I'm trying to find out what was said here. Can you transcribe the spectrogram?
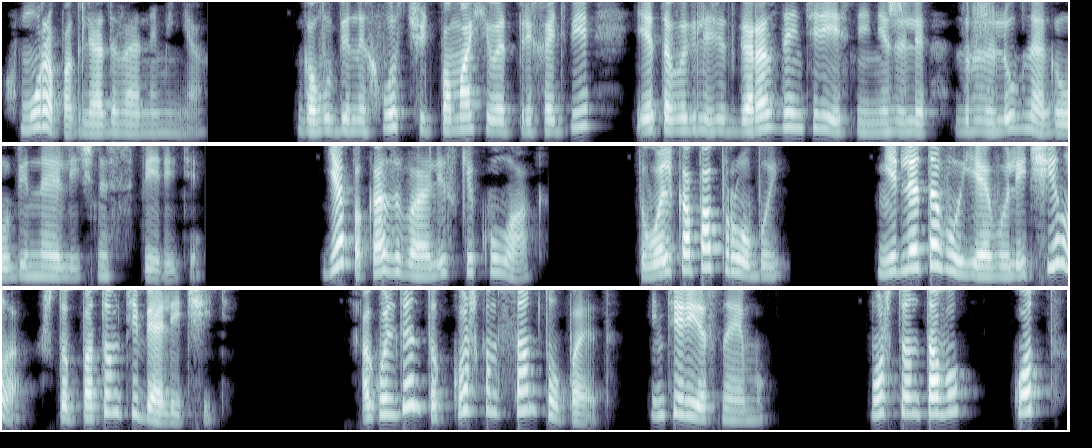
хмуро поглядывая на меня. Голубиный хвост чуть помахивает при ходьбе, и это выглядит гораздо интереснее, нежели дружелюбная голубиная личность спереди. Я показываю Алиске кулак. Только попробуй. Не для того я его лечила, чтобы потом тебя лечить. А Гульден то к кошкам сам топает. Интересно ему. Может, он того? Кот?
